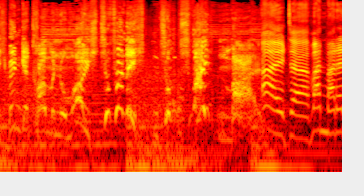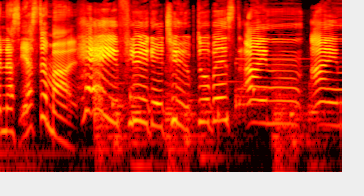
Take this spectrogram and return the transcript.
Ich bin gekommen, um euch zu vernichten, zum zweiten Mal. Alter, wann war denn das erste Mal? Hey, Flügeltyp, du bist ein... ein...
